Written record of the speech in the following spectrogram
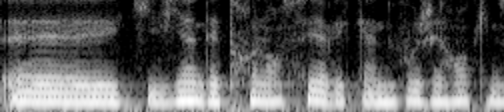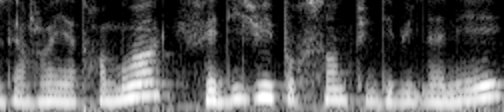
qui vient d'être lancé avec un nouveau gérant qui nous a rejoint il y a trois mois, qui fait 18% depuis le début de l'année,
